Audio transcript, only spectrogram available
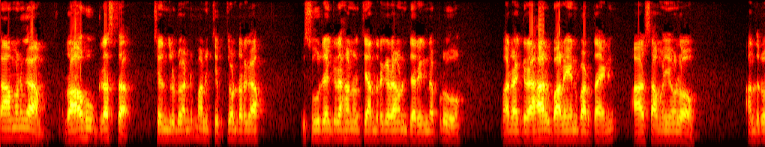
కామన్గా రాహుగ్రస్త చంద్రుడు అంటే మనం చెప్తుంటారుగా ఈ సూర్యగ్రహణం చంద్రగ్రహణం జరిగినప్పుడు మరి గ్రహాలు బలహీనపడతాయని ఆ సమయంలో అందరూ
